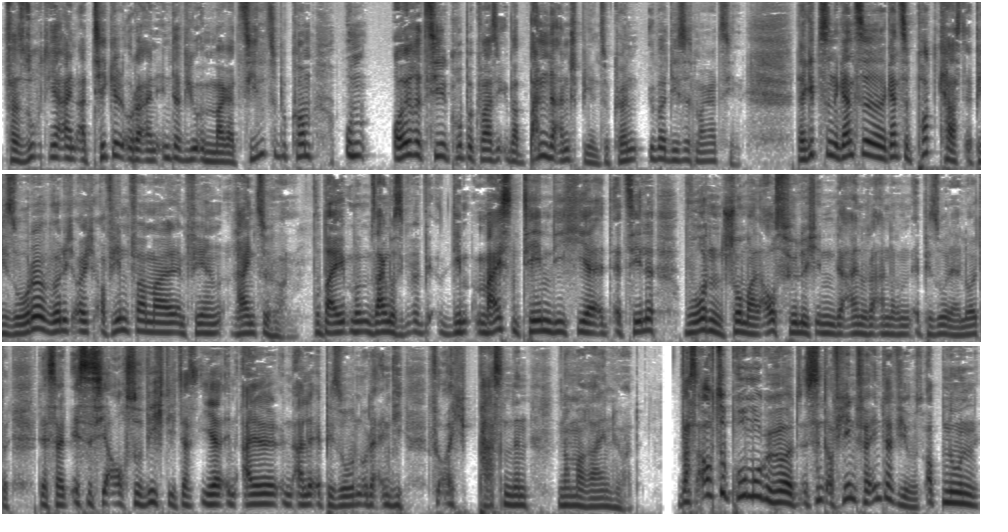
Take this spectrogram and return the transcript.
versucht ihr einen Artikel oder ein Interview im Magazin zu bekommen, um eure Zielgruppe quasi über Bande anspielen zu können, über dieses Magazin. Da gibt es eine ganze, ganze Podcast-Episode, würde ich euch auf jeden Fall mal empfehlen, reinzuhören. Wobei man sagen muss, die meisten Themen, die ich hier erzähle, wurden schon mal ausführlich in der einen oder anderen Episode erläutert. Deshalb ist es ja auch so wichtig, dass ihr in, all, in alle Episoden oder in die für euch passenden nochmal reinhört. Was auch zur Promo gehört, es sind auf jeden Fall Interviews. Ob nun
